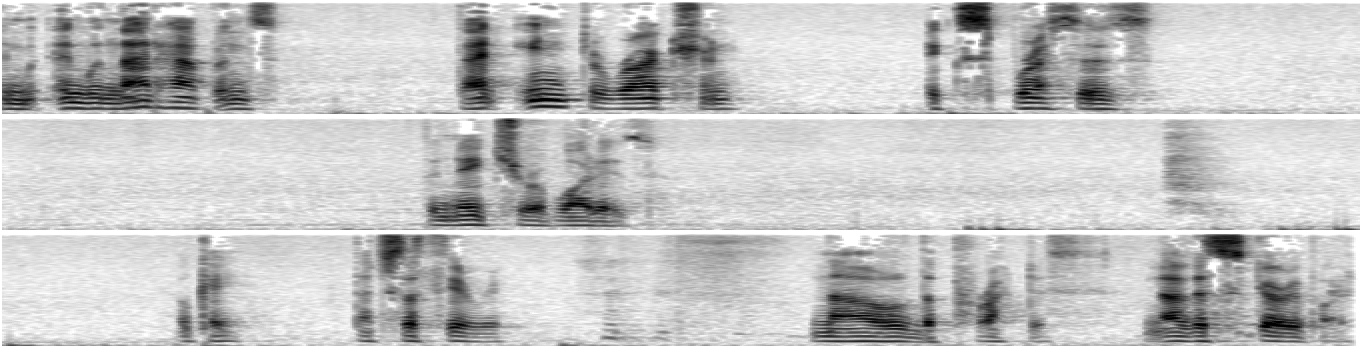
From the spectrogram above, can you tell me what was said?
And, and when that happens, that interaction expresses the nature of what is. Okay, that's the theory. now the practice. Now the scary part.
